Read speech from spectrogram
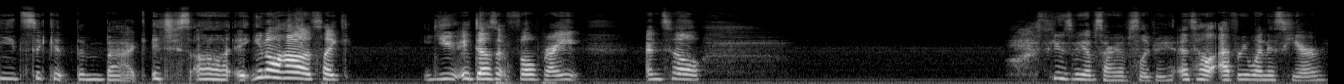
needs to get them back. It just, oh, you know how it's like, you, it doesn't feel right until. Excuse me, I'm sorry, I'm sleepy. Until everyone is here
